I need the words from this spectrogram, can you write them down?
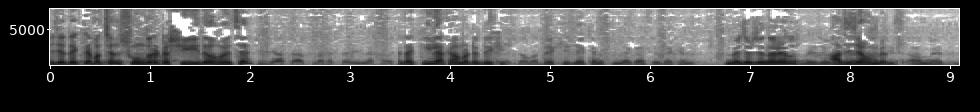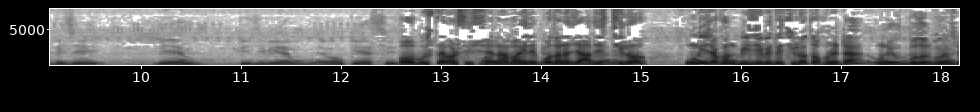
এই যে দেখতে পাচ্ছেন সুন্দর একটা সিঁড়ি দেওয়া হয়েছে। এটা কি লেখা? আমরা একটু দেখি। আমরা দেখি যে এখানে কি লেখা আছে দেখেন। Major general Aziz Ahmed. Ahmed BG BM PGBM এবং পিএসসি। ও বুঝতে পারছি। সেনাবাহিনী প্রধানের যে আজিজ ছিল উনি যখন বিজিবিতে ছিল তখন এটা উনি উদ্বোধন করেছে।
